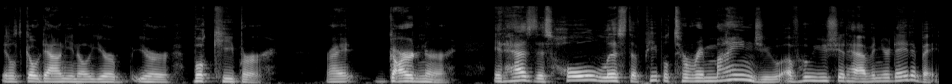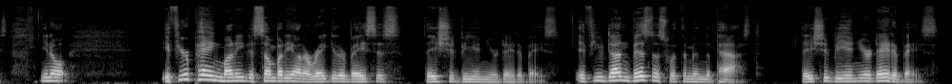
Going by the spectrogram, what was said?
It'll go down, you know, your, your bookkeeper, right? Gardener. It has this whole list of people to remind you of who you should have in your database. You know, if you're paying money to somebody on a regular basis, they should be in your database. If you've done business with them in the past, they should be in your database.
